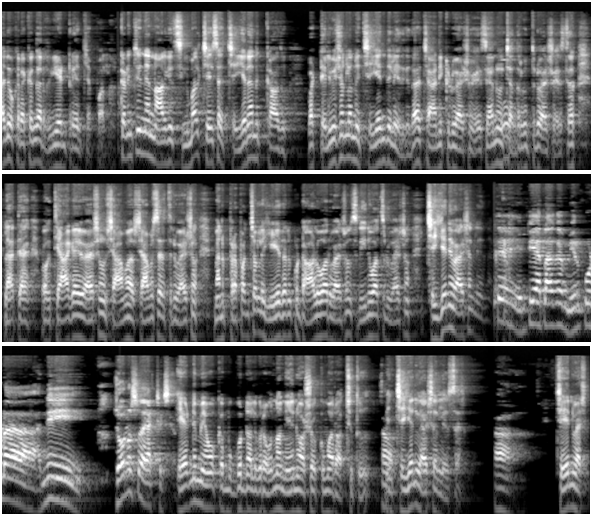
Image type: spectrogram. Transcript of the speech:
అది ఒక రకంగా రీఎంట్రీ అని చెప్పాలి. అక్కడి నుంచి నేను నాలుగైదు సినిమాలు చేసా చెయ్యనని కాదు. బట్ టెలివిజన్లో నేను చెయ్యంది లేదు కదా. చాణిక్యుడు వేషం వేశాను చంద్రగుప్తుడు వేషం వేశాను లేకపోతే ఒక త్యాగయ్య వేషం శ్యామ శ్యామశాస్త్రి వేషం మన ప్రపంచంలో ఏదనుకుంటే ఆళ్వారు వేషం శ్రీనివాసుడు వేషం చెయ్యని వేషం లేదు. ఎన్టీఆర్ లాగా మీరు కూడా అన్ని జోనర్స్ యాక్ట్ చేశారు. ఏంటంటే మేము ఒక ముగ్గురు నలుగురు ఉన్నాం నేను అశోక్ కుమార్ అచ్యుత్. నేను చెయ్యని వేషం లేదు సార్. చేయని వేషం.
